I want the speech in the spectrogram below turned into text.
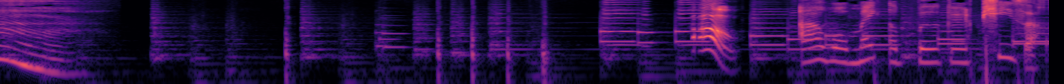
Hmm. Oh, I will make a burger pizza.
